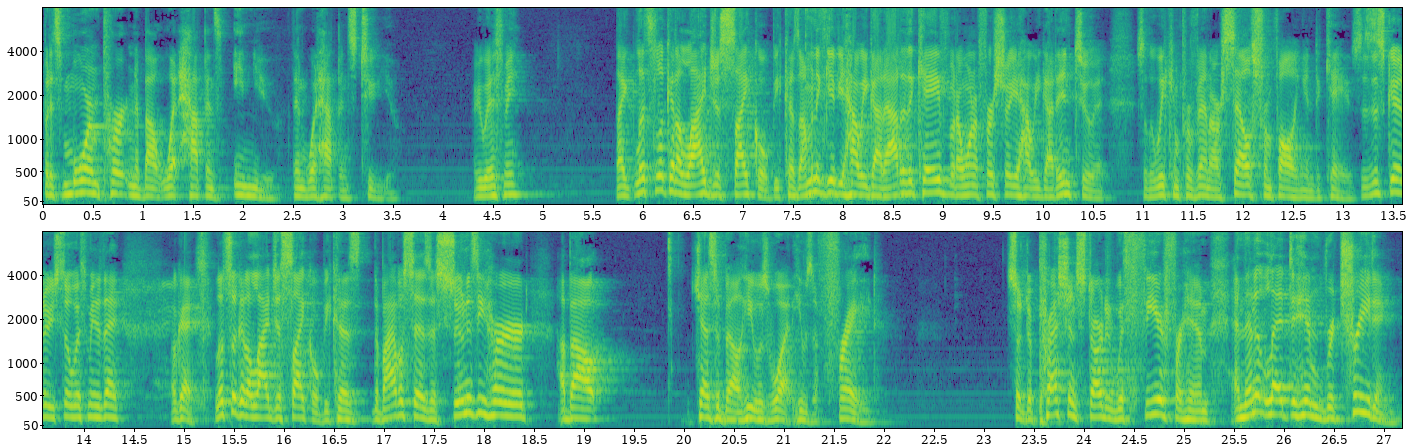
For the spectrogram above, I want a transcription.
but it's more important about what happens in you than what happens to you. Are you with me? Like, let's look at Elijah's cycle because I'm going to give you how he got out of the cave, but I want to first show you how he got into it so that we can prevent ourselves from falling into caves. Is this good? Are you still with me today? Okay, let's look at Elijah's cycle because the Bible says as soon as he heard about Jezebel, he was what? He was afraid. So depression started with fear for him, and then it led to him retreating.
